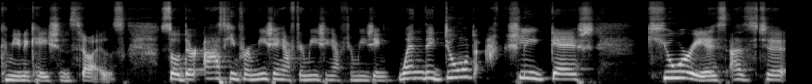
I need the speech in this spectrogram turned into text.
communication styles. So they're asking for meeting after meeting after meeting when they don't actually get curious as to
